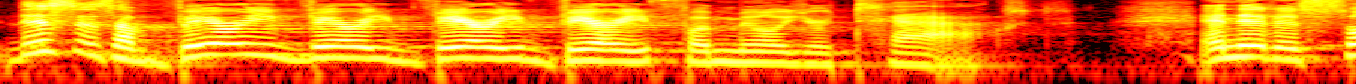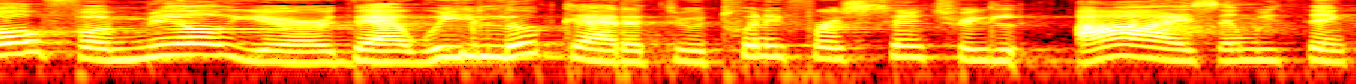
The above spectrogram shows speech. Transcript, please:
This is a very, very, very, very familiar text. And it is so familiar that we look at it through 21st century eyes and we think,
